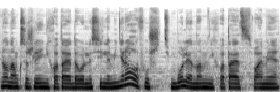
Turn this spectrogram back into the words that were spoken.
Но нам, к сожалению, не хватает довольно сильно минералов. Уж тем более нам не хватает с вами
